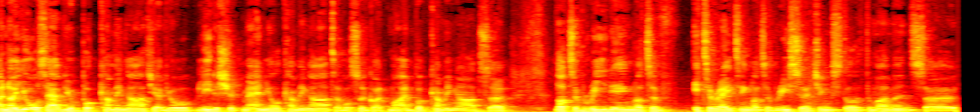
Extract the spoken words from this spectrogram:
I know you also have your book coming out. You have your leadership manual coming out. I've also got my book coming out. So lots of reading, lots of iterating, lots of researching still at the moment. So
